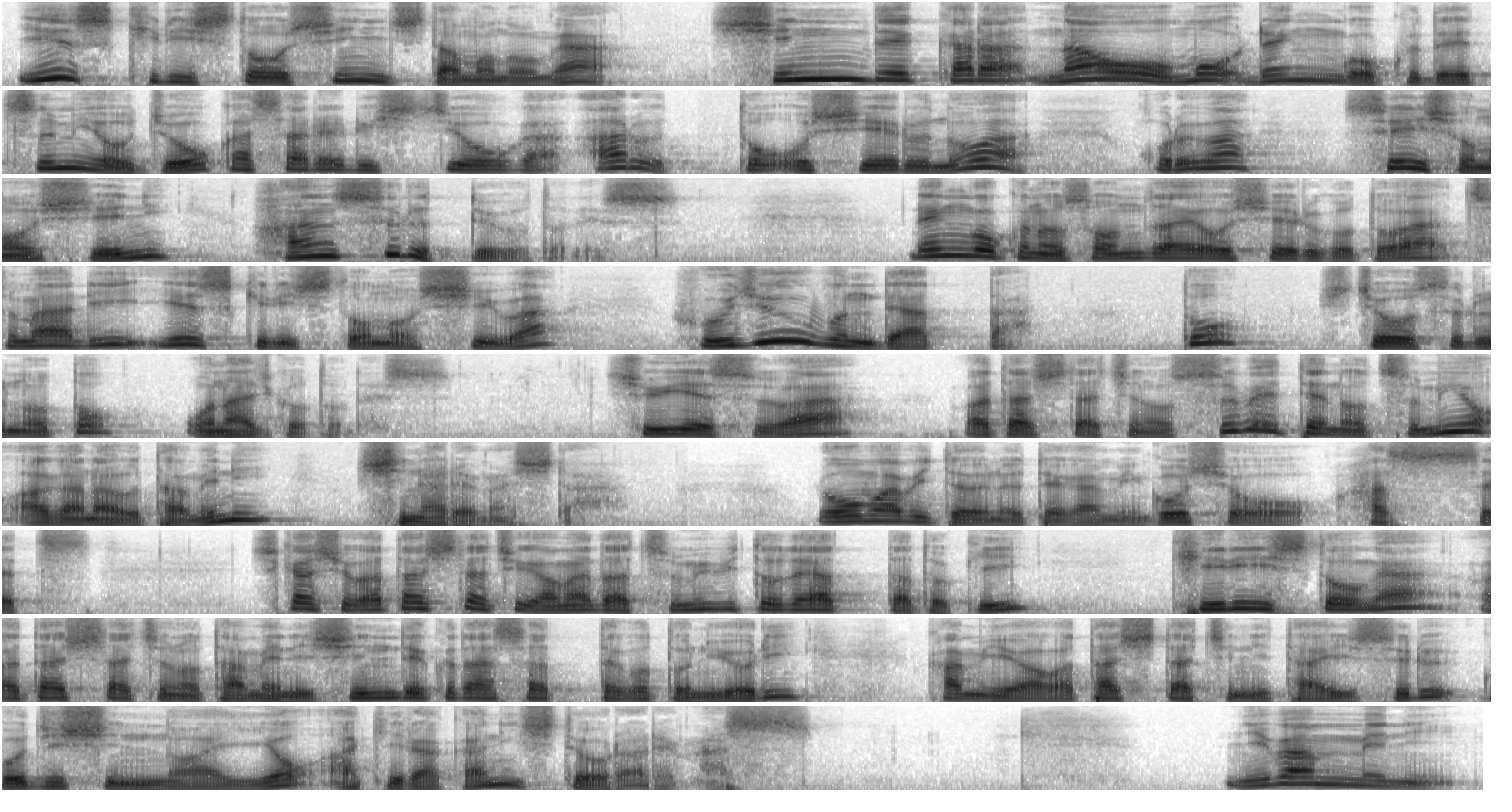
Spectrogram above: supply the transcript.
イエス・キリストを信じた者が死んでからなおも煉獄で罪を浄化される必要があると教えるのは、これは聖書の教えに反するということです。煉獄の存在を教えることは、つまりイエス・キリストの死は不十分であったと主張するのと同じことです。主イエスは私たちのすべての罪をあがなうために死なれました。ローマ人への手紙5章8節しかし私たちがまだ罪人であった時、キリストが私たちのために死んでくださったことにより、神は私たちに対するご自身の愛を明らかにしておられます。2番目に、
